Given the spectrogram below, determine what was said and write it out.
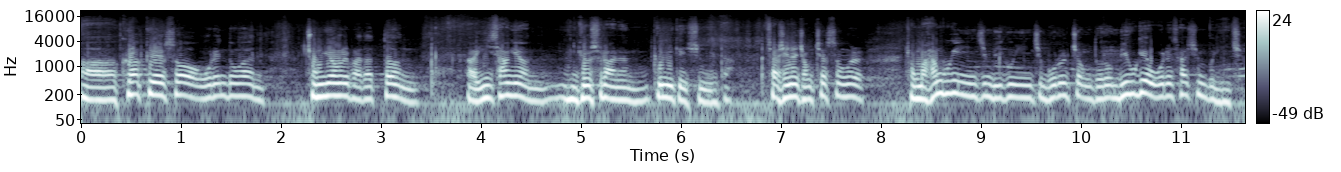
어, 그 학교에서 오랜 동안 존경을 받았던 어, 이상현 교수라는 분이 계십니다. 자신의 정체성을 정말 한국인인지 미국인인지 모를 정도로 미국에 오래 사신 분이죠.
